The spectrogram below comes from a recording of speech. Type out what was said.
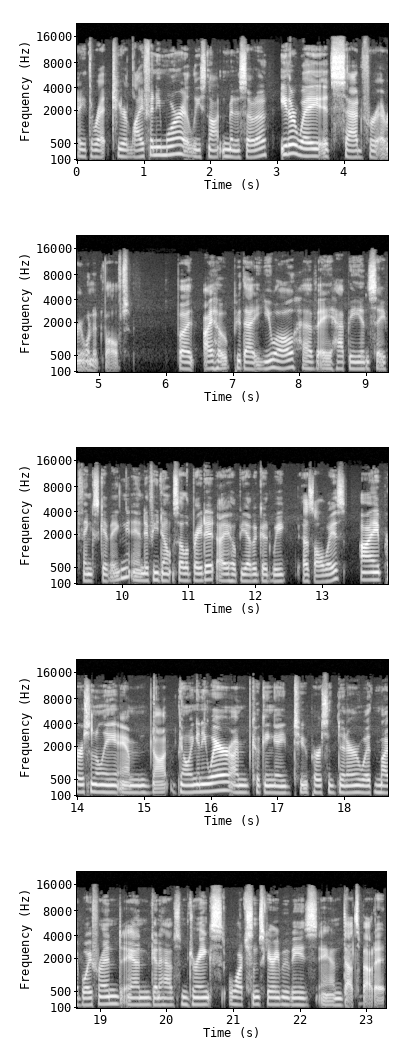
a threat to your life anymore, at least not in Minnesota. Either way, it's sad for everyone involved. But I hope that you all have a happy and safe Thanksgiving. And if you don't celebrate it, I hope you have a good week as always. I personally am not going anywhere. I'm cooking a two person dinner with my boyfriend and gonna have some drinks, watch some scary movies, and that's about it.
